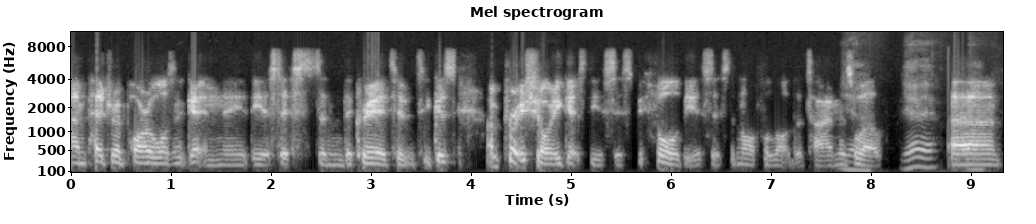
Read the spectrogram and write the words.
and Pedro Porro wasn't getting the, the assists and the creativity because I'm pretty sure he gets the assists before the assist an awful lot of the time as yeah. well. Yeah, yeah. Um,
